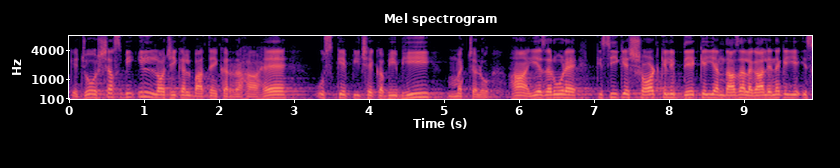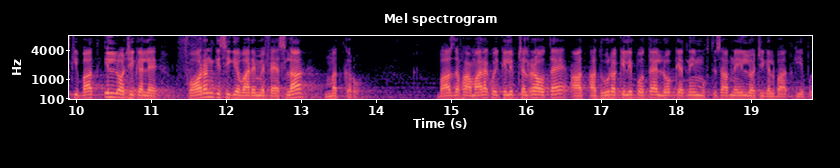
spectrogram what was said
کہ جو شخص بھی ان لاجیکل باتیں کر رہا ہے اس کے پیچھے کبھی بھی مت چلو ہاں یہ ضرور ہے کسی کے شارٹ کلپ دیکھ کے یہ اندازہ لگا لینا کہ یہ اس کی بات ان لاجیکل ہے فوراً کسی کے بارے میں فیصلہ مت کرو بعض دفعہ ہمارا کوئی کلپ چل رہا ہوتا ہے ادھورا کلپ ہوتا ہے لوگ کہتے ہیں مفتی صاحب نے ان لاجیکل بات کی ہے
